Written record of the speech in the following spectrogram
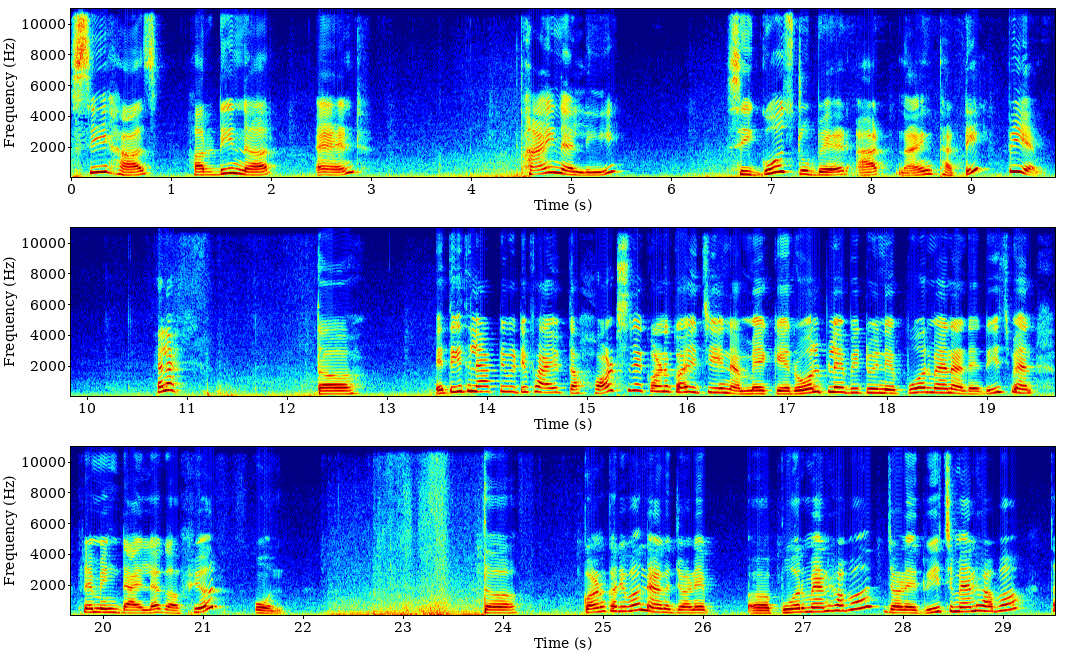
she has her dinner and finally she goes to bed at 9:30 pm Hello, the ଏତିକି ଥିଲା ଆକ୍ଟିଭିଟି ଫାଇଭ୍ ଦ ହର୍ଟସ୍ରେ କ'ଣ କହିଛି ନା make a role play between a poor man and a rich man framing dialogue of your own ତ କ'ଣ କରିବ ନା ଜଣେ ପୁଅର୍ ମ୍ୟାନ୍ ହେବ ଜଣେ ରିଚ୍ ମ୍ୟାନ୍ ହେବ ତ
